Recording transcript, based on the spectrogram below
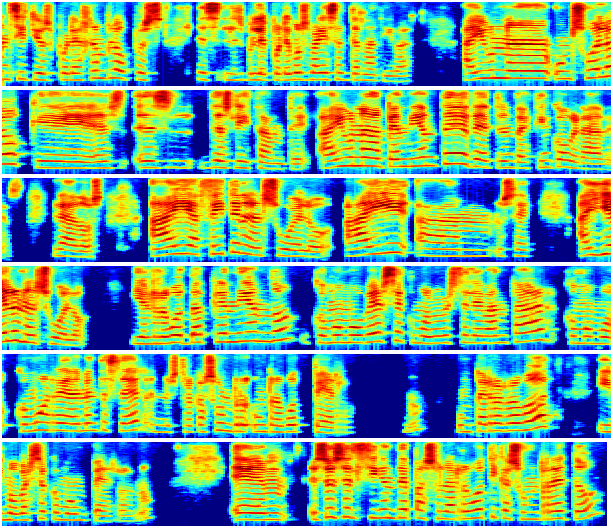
en sitios, por ejemplo, pues les, le ponemos varias alternativas. Hay una- un suelo que es, es deslizante, hay una pendiente de 35 grados, grados, hay aceite en el suelo, hay, no sé, hay hielo en el suelo. Y el robot va aprendiendo cómo moverse, cómo moverse levantar, cómo, mo- cómo realmente ser, en nuestro caso, un, ro- un robot perro. Un perro robot y moverse como un perro, ¿no? Em, eso es el siguiente paso. La robótica es un reto,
